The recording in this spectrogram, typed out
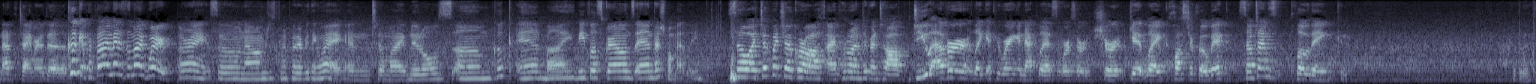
Not the timer, the cook it for five minutes in the microwave. All right, so now I'm just gonna put everything away until my noodles um, cook and my beefless grounds and vegetable medley. So I took my choker off, I put on a different top. Do you ever, like if you're wearing a necklace or a certain shirt, get like claustrophobic? Sometimes clothing can... Look at this.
